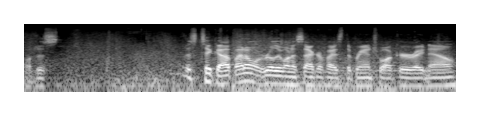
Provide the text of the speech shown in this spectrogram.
I'll just just tick up. I don't really want to sacrifice the Branchwalker right now.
